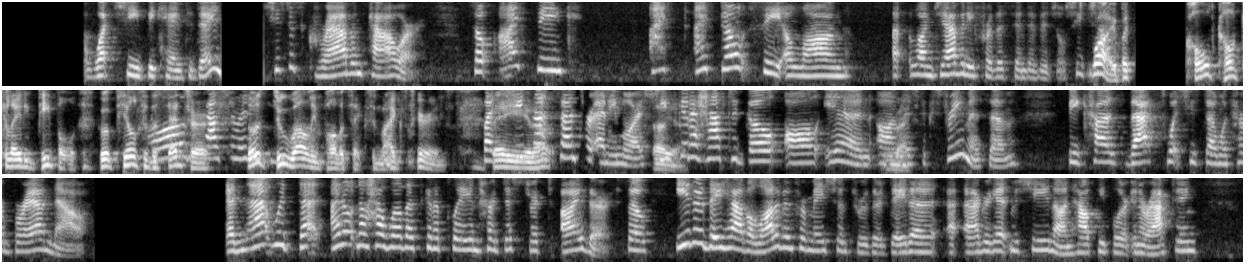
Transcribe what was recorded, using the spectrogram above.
what she became today. She's just grabbing power. So I think I I don't see a long uh, longevity for this individual. She why but cold calculating people who appeal to the Cold, center those do well in politics in my experience But They, she's you know- not center anymore. Oh, she's Oh, yeah. going to have to go all in on Right. this extremism because that's what she's done with her brand now. And that would that I don't know how well that's going to play in her district either. So either they have a lot of information through their data aggregate machine on how people are interacting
